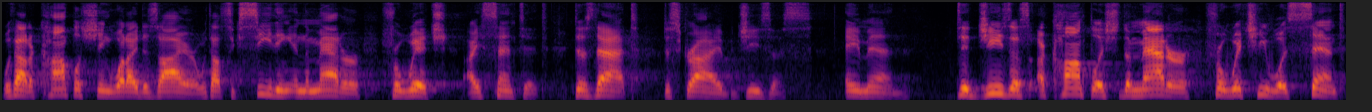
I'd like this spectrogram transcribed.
without accomplishing what I desire, without succeeding in the matter for which I sent it. Does that describe Jesus? Amen. Did Jesus accomplish the matter for which he was sent?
